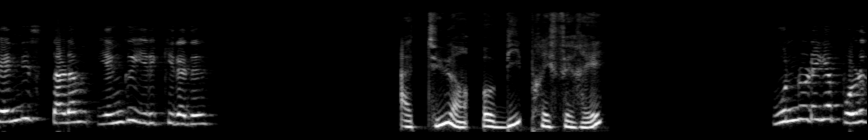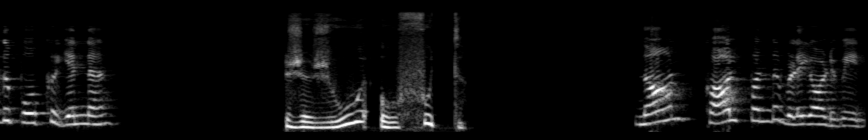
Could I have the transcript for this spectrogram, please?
டென்னிஸ் தளம் எங்கு இருக்கிறது As-tu un hobby préféré உன்னுடைய பொழுதுபோக்கு என்ன Je joue au foot. நான் கால்பந்து விளையாடுவேன்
